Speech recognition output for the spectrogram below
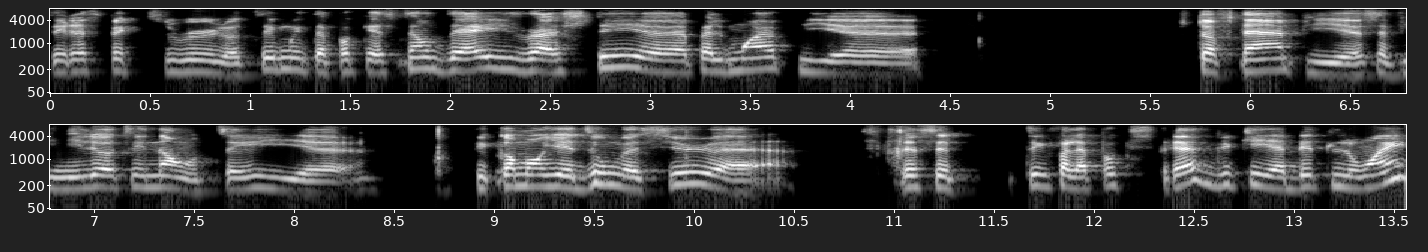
c'est respectueux, là. Tu sais, moi, il n'était pas question de dire, hey, je veux acheter, euh, appelle-moi, puis euh, je t'offre tant, puis euh, ça finit là. Tu sais, non, tu sais. euh, puis comme on lui a dit au monsieur, euh, tu sais, il fallait pas qu'il stresse, vu qu'il habite loin.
